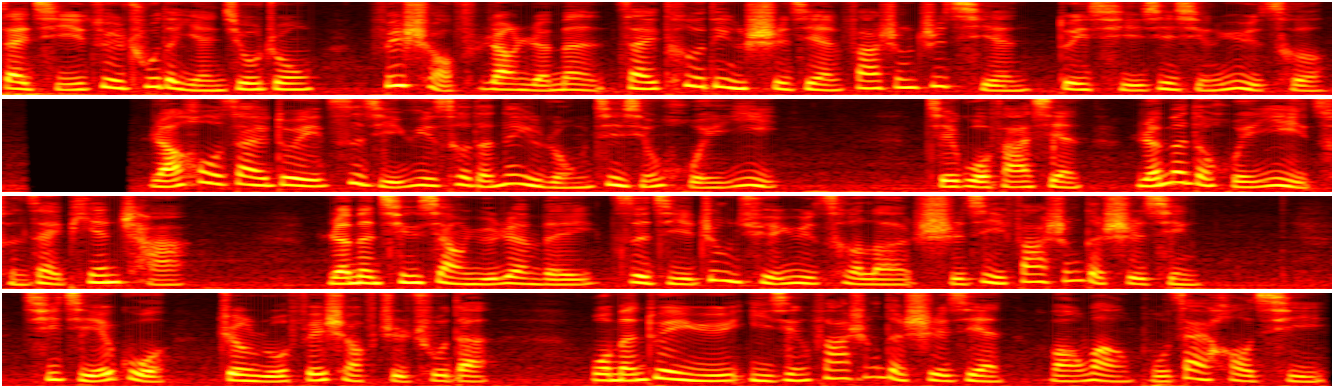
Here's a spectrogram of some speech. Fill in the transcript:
在其最初的研究中，Fischoff 让人们在特定事件发生之前对其进行预测，然后再对自己预测的内容进行回忆。结果发现，人们的回忆存在偏差。人们倾向于认为自己正确预测了实际发生的事情，其结果正如 Fishoff 指出的，我们对于已经发生的事件往往不再好奇，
